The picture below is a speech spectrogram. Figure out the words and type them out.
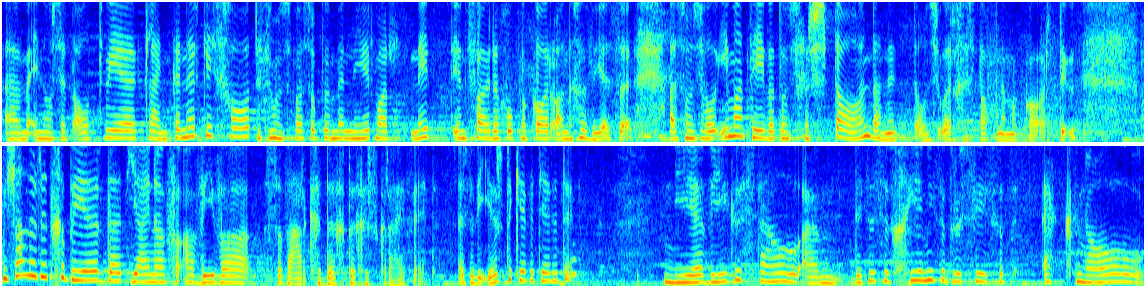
Ehm um, en ons het al twee klein kindertjies gehad en ons was op 'n manier maar net eenvoudig op mekaar aangewese. As ons wil iemand hê wat ons verstaan, dan het ons oorgestap na mekaar toe. Michelle, het dit gebeur dat jy nou vir Aviva se werkgedigte geskryf het? Is dit die eerste keer wat jy dit doen? Nee, wie kristal, ehm um, dit is 'n chemiese proses wat ek nou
